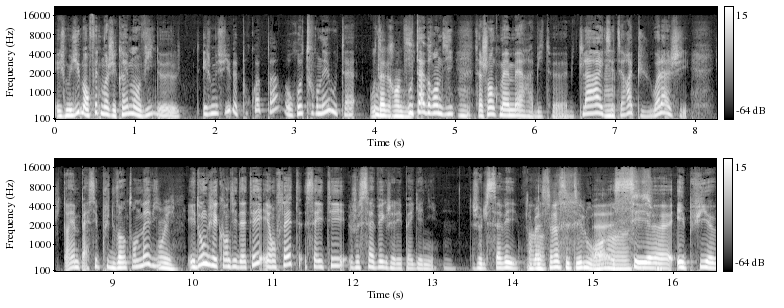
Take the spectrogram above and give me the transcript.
Et je me dis, bah, en fait, moi, j'ai quand même envie de... Et je me suis dit, bah, pourquoi pas retourner où t'as grandi. où t'as grandi, Mm. sachant que ma mère habite, euh, habite là, etc. Et puis voilà, j'ai quand même passé plus de 20 ans de ma vie. Oui. Et donc j'ai candidaté, et en fait, ça a été, je savais que j'allais pas gagner. Mm. Je le savais. Ah bah, celle-là c'était lourd. Euh, hein, sûr. euh, et puis euh,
